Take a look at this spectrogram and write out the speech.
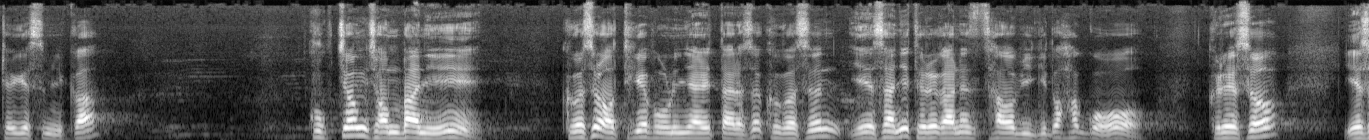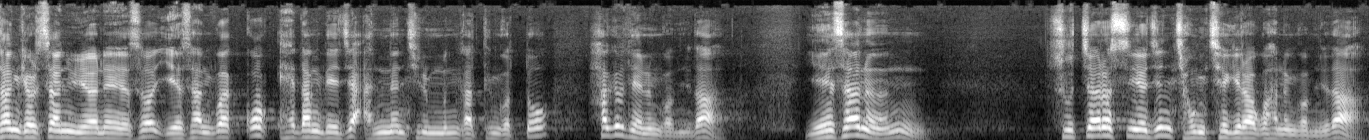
되겠습니까? 국정 전반이 그것을 어떻게 보느냐에 따라서 그것은 예산이 들어가는 사업이기도 하고 그래서 예산결산위원회에서 예산과 꼭 해당되지 않는 질문 같은 것도 하게 되는 겁니다. 예산은 숫자로 쓰여진 정책이라고 하는 겁니다.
